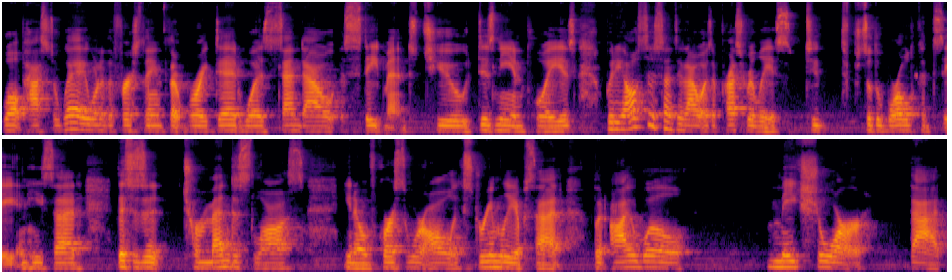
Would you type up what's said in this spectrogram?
Walt passed away, one of the first things that Roy did was send out a statement to Disney employees, but he also sent it out as a press release to so the world could see. And he said, "This is a tremendous loss. You know, of course, we're all extremely upset, but I will make sure that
